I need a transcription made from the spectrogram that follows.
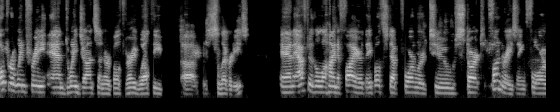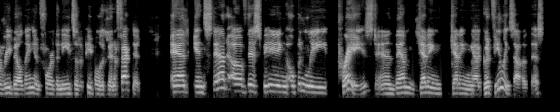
Oprah Winfrey and Dwayne Johnson are both very wealthy uh, celebrities. And after the Lahaina fire, they both stepped forward to start fundraising for rebuilding and for the needs of the people who've been affected. And instead of this being openly praised and them getting getting uh, good feelings out of this,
